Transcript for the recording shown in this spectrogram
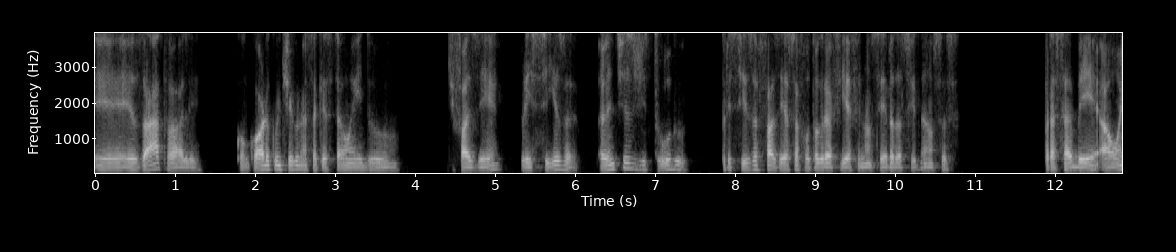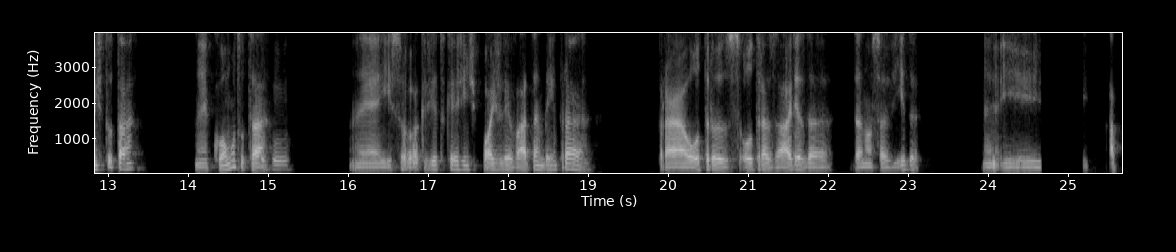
É, exato, Ali. Concordo contigo nessa questão aí do, de fazer. Precisa, antes de tudo, precisa fazer essa fotografia financeira das finanças para saber aonde tu tá, né? Como tu tá. Uhum, É, isso eu acredito que a gente pode levar também para para outros outras áreas da, da nossa vida, né? E a-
